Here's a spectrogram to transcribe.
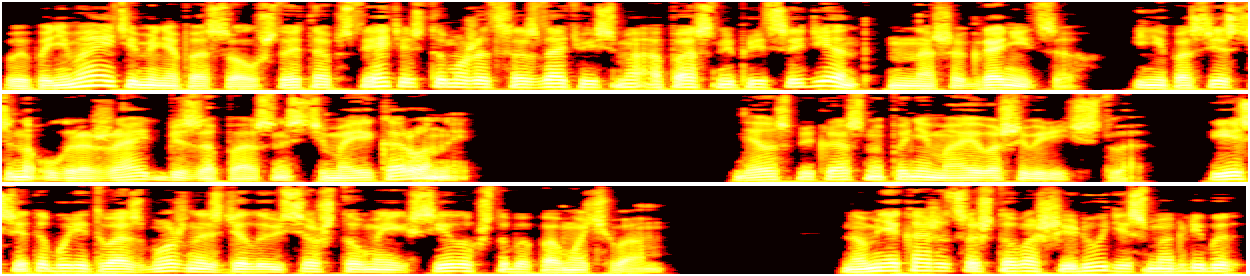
Вы понимаете меня, посол, что это обстоятельство может создать весьма опасный прецедент на наших границах и непосредственно угрожает безопасности моей короны? Я вас прекрасно понимаю, Ваше Величество. Если это будет возможно, сделаю все, что в моих силах, чтобы помочь вам. Но мне кажется, что ваши люди смогли бы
